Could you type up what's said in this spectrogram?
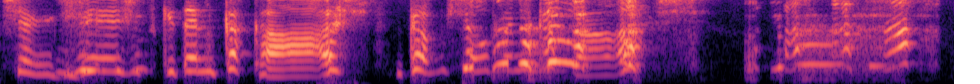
Však kde je vždycky ten kakáš? Kam šel ten kakáš?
